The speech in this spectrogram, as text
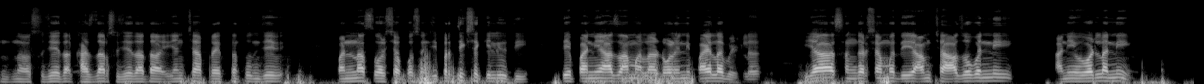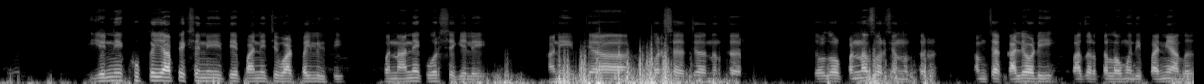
सुजयदा खासदार सुजयदादा यांच्या प्रयत्नातून जे पन्नास वर्षापासून जी प्रतीक्षा केली होती ते पाणी आज आम्हाला डोळ्यांनी पाहायला भेटलं. या संघर्षामध्ये आमच्या आजोबांनी आणि वडिलांनी यांनी खूप काही अपेक्षांनी ते पाण्याची वाट पाहिली होती पण अनेक वर्ष गेले आणि त्या वर्षाच्या नंतर जवळजवळ पन्नास वर्षानंतर आमच्या कालेवाडी पाझर तलावामध्ये पाणी आलं.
